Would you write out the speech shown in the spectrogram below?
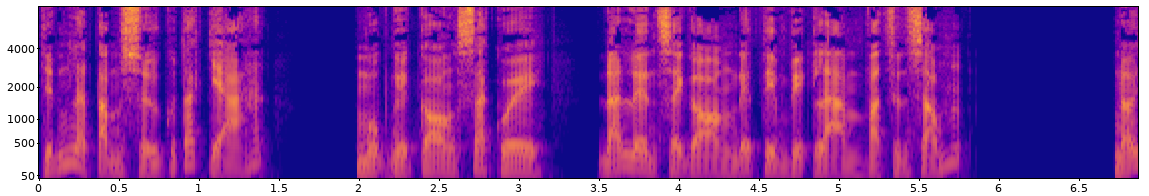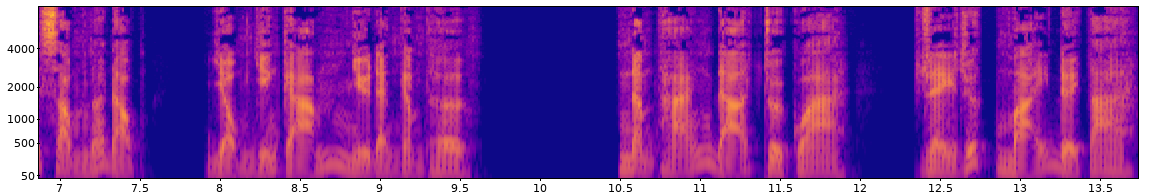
chính là tâm sự của tác giả. Một người con xa quê đã lên Sài Gòn để tìm việc làm và sinh sống. Nói xong nói đọc, giọng diễn cảm như đang ngâm thơ. Năm tháng đã trôi qua, rầy rứt mãi đời ta.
